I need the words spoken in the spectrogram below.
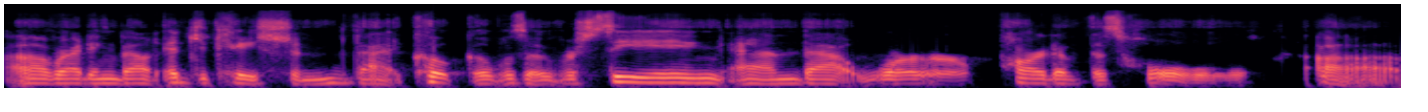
uh, writing about education that Coca was overseeing and that were part of this whole, uh,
